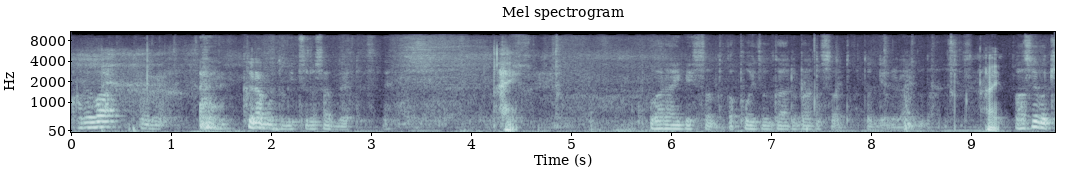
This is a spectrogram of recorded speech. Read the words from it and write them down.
これは倉本充さんのやつですね。はい。笑い飯さんとかポイズンガールバンドさんとかと出るライブの話です。はい。あそういえば掲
